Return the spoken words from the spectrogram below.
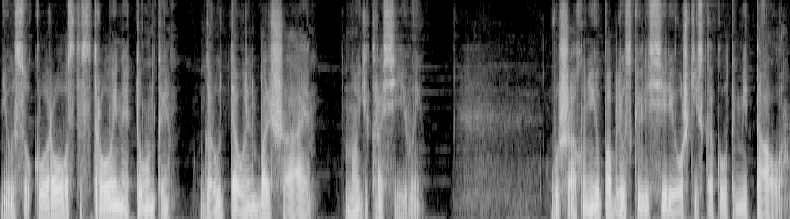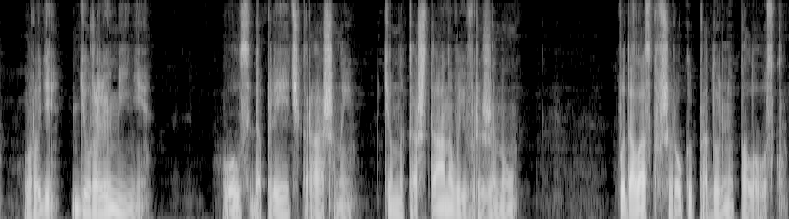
Невысокого роста, стройная, тонкая, грудь довольно большая, ноги красивые. В ушах у нее поблескивали сережки из какого-то металла, вроде дюралюминия. Волосы до плеч, крашеные, темно-каштановые в рыжину. Водолазка в широкую продольную полоску.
